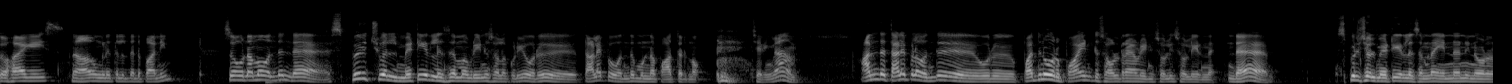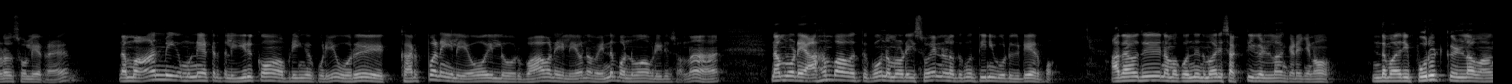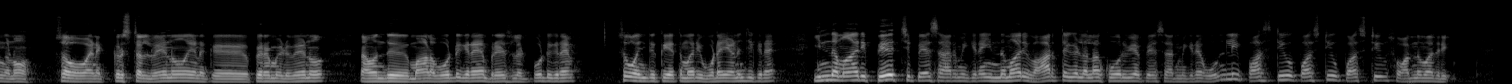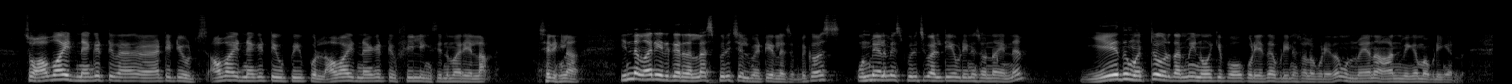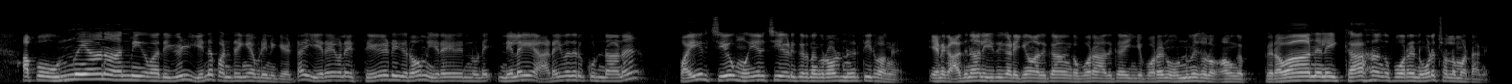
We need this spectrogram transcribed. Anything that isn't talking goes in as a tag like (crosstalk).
So hi guys நான் உங்கள் தடுப்பானி so நம்ம வந்து இந்த ஸ்பிரிச்சுவல் மெட்டீரியலிசம் அப்படின்னு சொல்லக்கூடிய ஒரு தலைப்பை வந்து முன்னே பார்த்துருந்தோம். (clears throat) சரிங்களா? அந்த தலைப்பில் வந்து ஒரு பதினோரு பாயிண்ட் சொல்கிறேன் அப்படின்னு சொல்லி சொல்லியிருந்தேன். இந்த ஸ்பிரிச்சுவல் மெட்டீரியலிசம்னா என்னன்னு இன்னொரு தடவை சொல்லிடுறேன். நம்ம ஆன்மீக முன்னேற்றத்தில் இருக்கோம் அப்படிங்கக்கூடிய ஒரு கற்பனையிலையோ இல்லை ஒரு பாவனையிலையோ நம்ம என்ன பண்ணுவோம் அப்படின்னு சொன்னால் நம்மளுடைய அகம்பாவத்துக்கும் நம்மளுடைய சுயநலத்துக்கும் தீனி போட்டுக்கிட்டே இருப்போம். அதாவது நமக்கு வந்து இந்த மாதிரி சக்திகள்லாம் கிடைக்கணும். இந்த மாதிரி பொருட்கள்லாம் வாங்கணும். ஸோ எனக்கு கிறிஸ்டல் வேணும் எனக்கு பிரமிடு வேணும். நான் வந்து மாலை போட்டுக்கிறேன் பிரேஸ்லெட் போட்டுக்கிறேன். ஸோ இதுக்கு ஏற்ற மாதிரி உடை அணிஞ்சிக்கிறேன். இந்த மாதிரி பேச்சு பேச ஆரம்பிக்கிறேன். இந்த மாதிரி வார்த்தைகள் எல்லாம் கோர்வையாக பேச ஆரம்பிக்கிறேன். Only positive positive positive so அந்த மாதிரி. So avoid negative attitudes avoid negative people avoid negative feelings இந்த மாதிரி எல்லாம். சரிங்களா? இந்த மாதிரி இருக்கிறதெல்லாம் ஸ்பிரிச்சுவல் மெட்டீரியலிசம் பிகாஸ் உண்மையாலுமே ஸ்பிரிச்சுவாலிட்டி அப்படின்னு சொன்னால் என்ன? ஏதுமற்ற ஒரு தன்மை நோக்கி போகக்கூடியது அப்படின்னு சொல்லக்கூடியது உண்மையான ஆன்மீகம் அப்படிங்கிறது. அப்போது உண்மையான ஆன்மீகவாதிகள் என்ன பண்ணுறீங்க அப்படின்னு கேட்டால் இறைவனை தேடுகிறோம் இறைவனுடைய நிலையை அடைவதற்குண்டான பயிற்சியோ முயற்சியோ எடுக்கிறதுங்கிறோட நிறுத்திடுவாங்க. எனக்கு அதனால இது கிடைக்கும் அதுக்காக அங்கே போகிறேன் அதுக்காக இங்கே போகிறேன்னு ஒன்றுமே சொல்லுவாங்க. அவங்க பிறவா நிலைக்காக அங்கே போகிறேன்னு கூட சொல்ல மாட்டாங்க.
